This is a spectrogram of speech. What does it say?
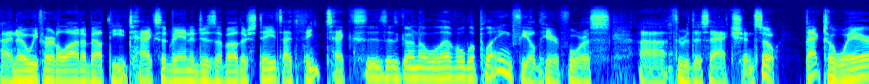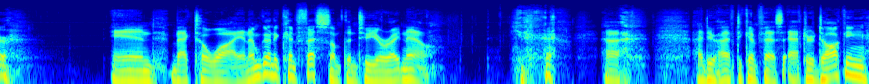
I know we've heard a lot about the tax advantages of other states. I think Texas is going to level the playing field here for us uh, through this action. So back to where and back to why. And I'm going to confess something to you right now. uh, I do have to confess, after talking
